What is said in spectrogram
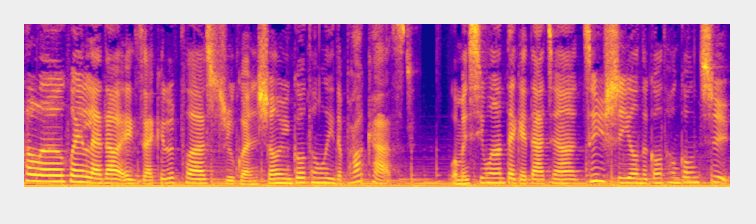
？Hello，欢迎来到 Executive Plus 主管双语沟通力的 Podcast。我们希望带给大家最实用的沟通工具，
